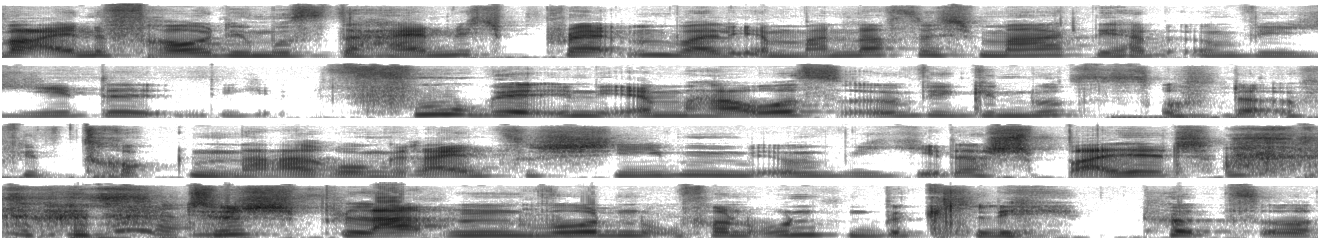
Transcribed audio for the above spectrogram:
war eine Frau, die musste heimlich preppen, weil ihr Mann das nicht mag. Die hat irgendwie jede Fuge in ihrem Haus irgendwie genutzt, um da irgendwie Trockennahrung reinzuschieben. Irgendwie jeder Spalt. Tischplatten wurden von unten beklebt und so.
